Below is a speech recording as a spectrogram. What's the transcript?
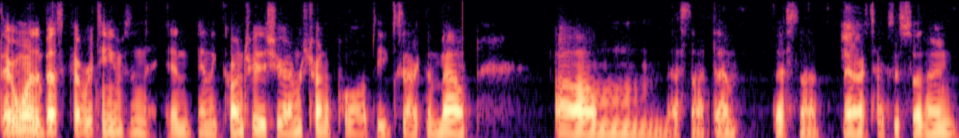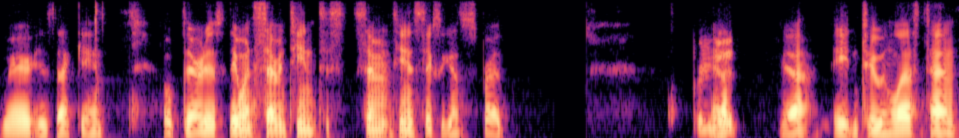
they're one of the best cover teams in in in the country this year. I'm just trying to pull up the exact amount. Um, that's not them. That's not. They're Texas Southern. Where is that game? Oh, there it is. They went 17 to 17 and six against the spread. Pretty Yeah. good. Yeah, eight and two in the last ten.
